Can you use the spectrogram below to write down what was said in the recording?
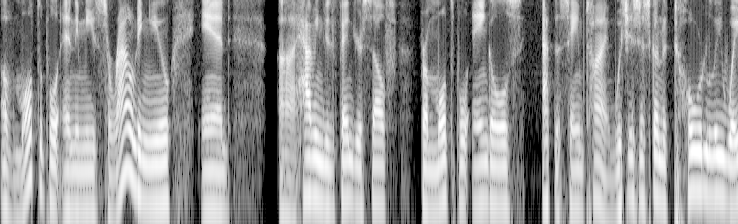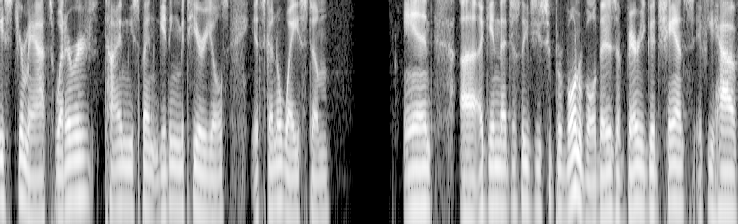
of multiple enemies surrounding you and uh, having to defend yourself from multiple angles at the same time which is just going to totally waste your mats. Whatever time you spent getting materials it's going to waste them and uh, again that just leaves you super vulnerable. There's a very good chance if you have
